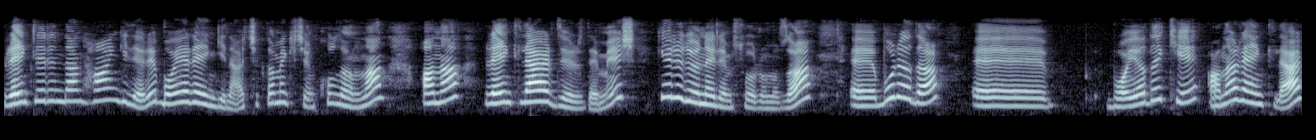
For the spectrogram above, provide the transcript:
renklerinden hangileri boya rengini açıklamak için kullanılan ana renklerdir demiş. Geri dönelim sorumuza. Ee, burada e, boyadaki ana renkler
